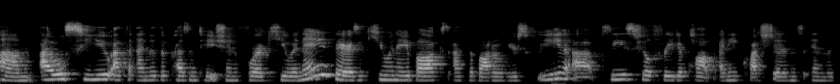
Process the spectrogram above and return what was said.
Um, I will see you at the end of the presentation for a Q&A. There's a Q&A box at the bottom of your screen. Uh, please feel free to pop any questions in the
